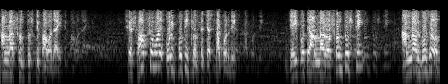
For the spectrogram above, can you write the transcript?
আল্লাহর সন্তুষ্টি পাওয়া যায়। সে সব সময় ওই পথে চলতে চেষ্টা করবে। যেই পথে আল্লাহর অসন্তুষ্টি, আল্লাহর গজব,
